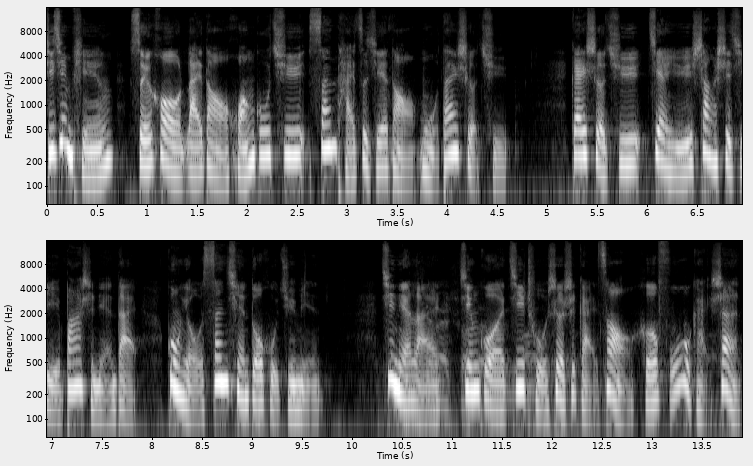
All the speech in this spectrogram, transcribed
习近平随后来到皇姑区三台子街道牡丹社区，该社区建于上世纪八十年代，共有三千多户居民。近年来，经过基础设施改造和服务改善，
